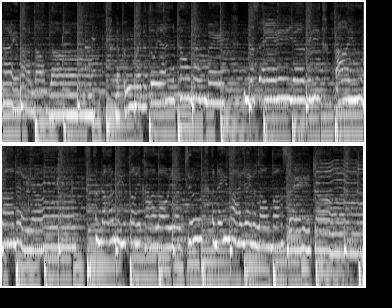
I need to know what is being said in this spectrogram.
ထိုင်သာနောင်ဘလောက်နဖူးဝဲနဲ့တော့ရထောင်းနေမေနစေရသည်တာယူပါနဲ့ရောအနာနီတော့ရခါလောက်ရကျူအနေလာရိုက်နှလောင်းမစေတော့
